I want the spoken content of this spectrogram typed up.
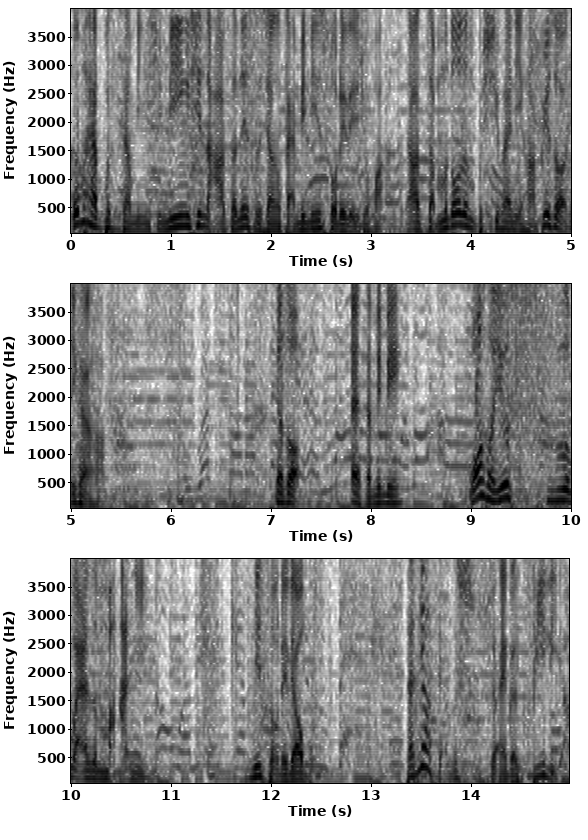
我们还不是像明星，明星那真的是像范冰冰说的那句话，然后这么多人不喜欢你哈。比如说，你看哈，你要说，哎，范冰冰，网上有十万人骂你，你受得了不？但你要这样子算一个比例哈，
